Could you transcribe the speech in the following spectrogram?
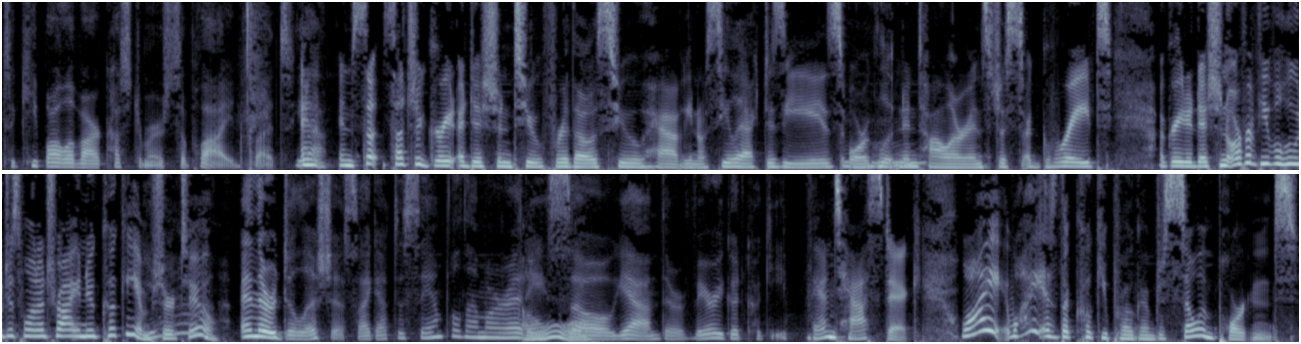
to keep all of our customers supplied. But yeah, and, and su- such a great addition too for those who have you know celiac disease or mm-hmm. gluten intolerance. Just a great a great addition, or for people who just want to try a new cookie. I'm yeah. sure too. And they're delicious. I got to sample them already, oh. so yeah, they're a very good cookie. Fantastic. why why is the cookie program just so important?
